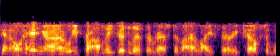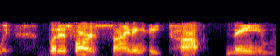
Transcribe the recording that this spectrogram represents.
you know, hang on, we probably could live the rest of our life very comfortably. But as far as signing a top name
